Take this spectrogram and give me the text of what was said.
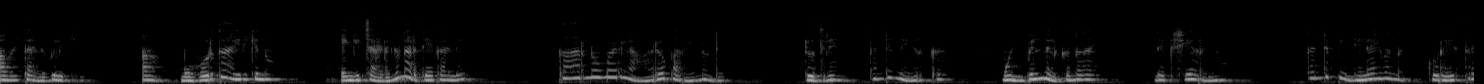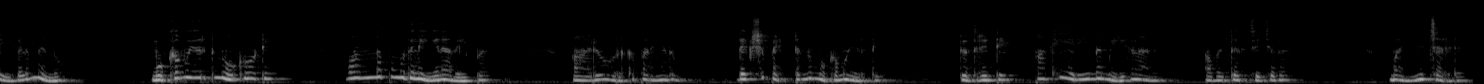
അവൾ തലകുലുക്കി ആ മുഹൂർത്തമായിരിക്കുന്നു. എങ്കിൽ ചടങ്ങ് നടത്തിയേക്കാല്ലേ? കാരണവന്മാരിൽ ആരോ പറയുന്നുണ്ട്. രുദ്രൻ തന്റെ നേർക്ക് മുൻപിൽ നിൽക്കുന്നതായി ദക്ഷി അറിഞ്ഞു. തന്റെ പിന്നിലായി വന്ന് കുറേ സ്ത്രീകളും നിന്നു. മുഖമുയർത്തി നോക്കുകൂട്ടി വന്നപ്പോൾ മുതൽ ഇങ്ങനെ നിൽപ്പ്. ആരോ ഉറക്കെ പറഞ്ഞതും ദക്ഷ പെട്ടെന്ന് മുഖമുയർത്തി. രുദ്രന്റെ പകയെരിയുന്ന മിഴികളാണ് അവൾ തെറിച്ചത് മഞ്ഞച്ചരട്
